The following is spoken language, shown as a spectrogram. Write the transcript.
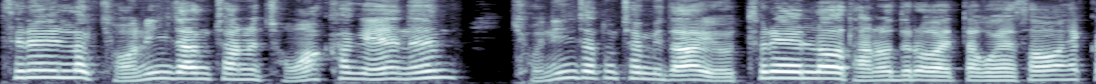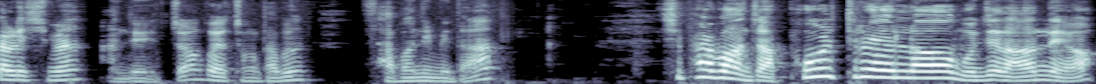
트레일러 견인 자동차는 정확하게는 견인 자동차입니다. 요 트레일러 단어 들어가 있다고 해서 헷갈리시면 안 되겠죠? 그래서 정답은 4번입니다. 18번. 자, 폴 트레일러 문제 나왔네요.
